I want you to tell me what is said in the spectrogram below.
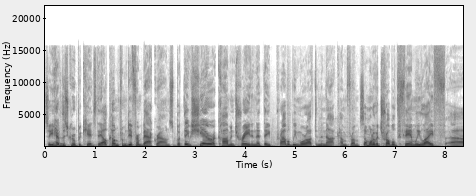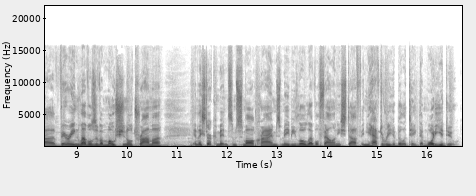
So you have this group of kids. They all come from different backgrounds, but they share a common trait in that they probably more often than not come from somewhat of a troubled family life, uh, varying levels of emotional trauma, and they start committing some small crimes, maybe low level felony stuff, and you have to rehabilitate them. What do you do?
